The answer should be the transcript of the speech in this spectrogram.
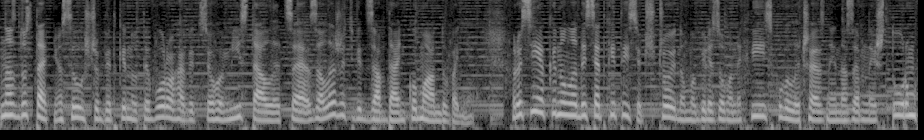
У нас достатньо сил, щоб відкинути ворога від цього міста, але це залежить від завдань командування. Росія кинула десятки тисяч щойно мобілізованих військ у величезний наземний штурм,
